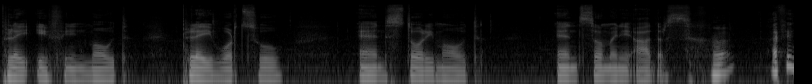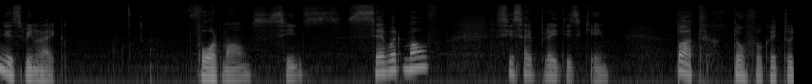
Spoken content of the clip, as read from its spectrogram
Play Infinite mode, play World 2, and Story mode, and so many others. I think it's been like four months since seven months since I played this game. But don't forget to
